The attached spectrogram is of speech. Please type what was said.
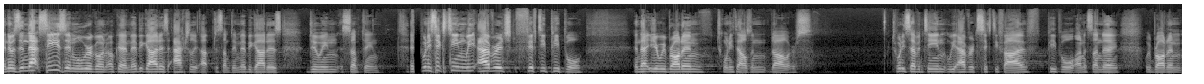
And it was in that season where we were going, okay, maybe God is actually up to something. Maybe God is doing something. In 2016, we averaged 50 people. And that year, we brought in $20,000. 2017, we averaged 65 people on a Sunday. We brought in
